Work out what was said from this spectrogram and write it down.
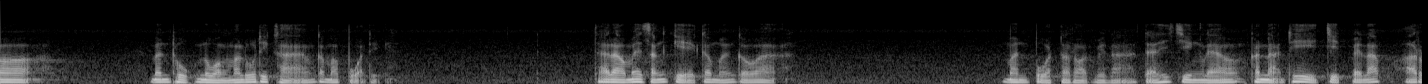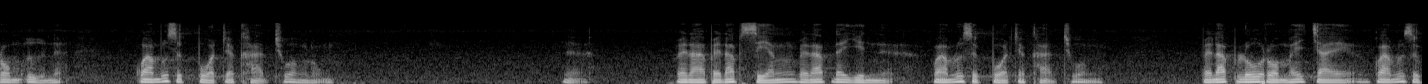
อมันถูกหน่วงมารู้ที่ขา มันก็มาปวดอีก ถ้าเราไม่สังเกตก็เหมือนกับว่า มันปวดตลอดเวลา แต่ที่จริงแล้วขณะที่จิตไปรับอารมณ์อื่นเนี่ย ความรู้สึกปวดจะขาดช่วงลงเนี่ยเวลาไปรับเสียงไปรับได้ยินเนี่ย ความรู้สึกปวดจะขาดช่วง ไปรับรู้ลมหายใจ ความรู้สึก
